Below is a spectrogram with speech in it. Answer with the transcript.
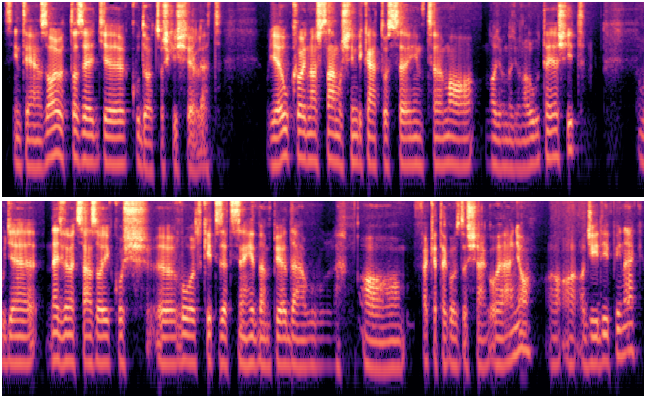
szinten zajlott, az egy kudarcos kísérlet. Ugye Ukrajna számos indikátor szerint ma nagyon-nagyon alul teljesít, Ugye 45%-os volt 2017-ben például a fekete gazdaság aránya a, GDP-nek.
